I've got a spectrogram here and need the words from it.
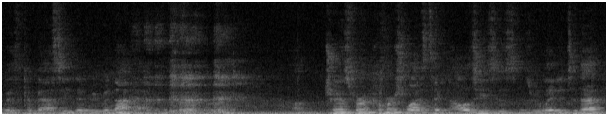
with capacity that we would not have. Um, transfer and commercialized technologies is, is related to that.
